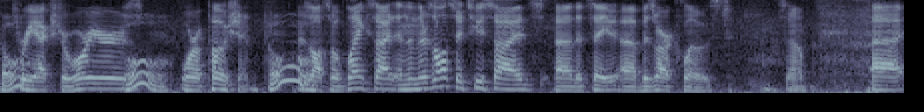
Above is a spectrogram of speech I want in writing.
Oh. three extra warriors, Oh. or a potion. Oh. There's also a blank side, and then there's also two sides uh, that say uh, Bazaar closed. So. Uh,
